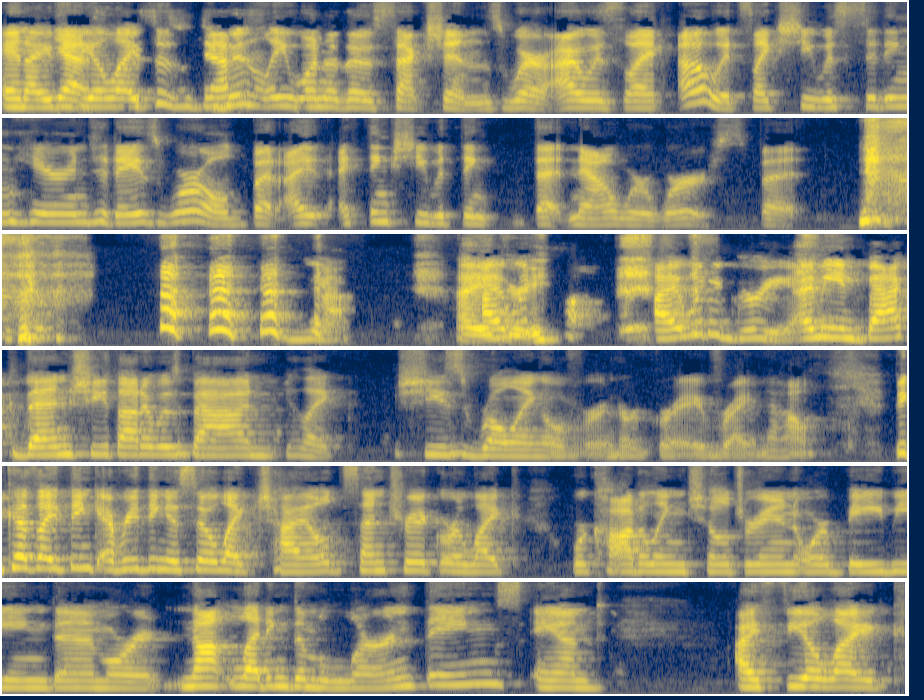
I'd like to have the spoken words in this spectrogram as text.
And I yes, feel like this is definitely this- one of those sections where I was like, oh, it's like she was sitting here in today's world. But I, I think she would think that now we're worse. But yeah. I agree. I would, I would agree. I mean, back then she thought it was bad. Like she's rolling over in her grave right now because I think everything is so like child centric or like we're coddling children or babying them or not letting them learn things. And I feel like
